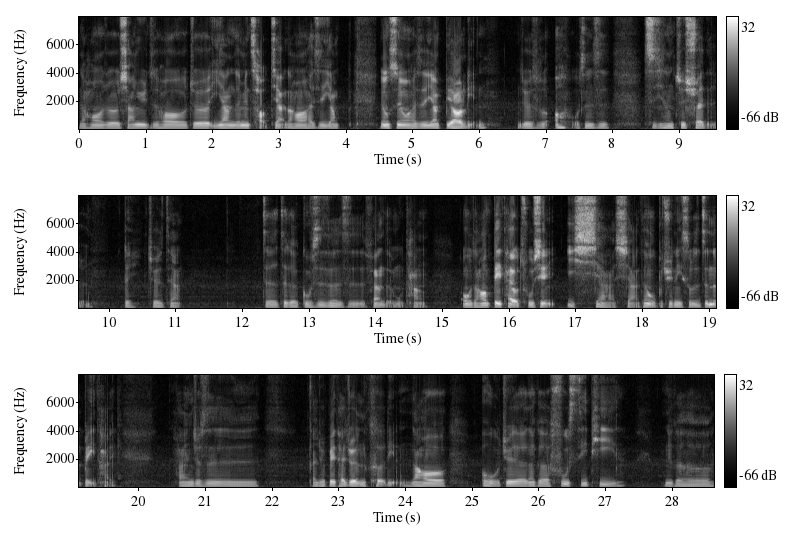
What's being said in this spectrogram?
然后就相遇之后就一样在那边吵架，然后还是一样用声用还是一样不要脸，就是说哦，我真的是世界上最帅的人，对，就是这样，这这个故事真的是非常的母汤。哦，然后备胎有出现一下下，但我不确定是不是真的备胎。反正就是感觉备胎就很可怜。然后哦，我觉得那个副 CP 那个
